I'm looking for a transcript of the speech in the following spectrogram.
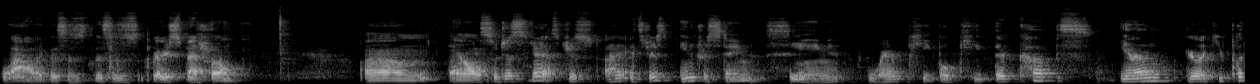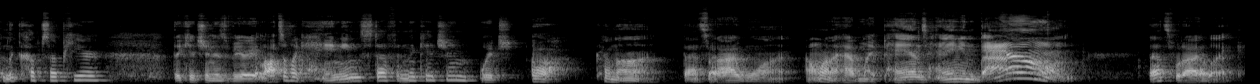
wow, like this is this is very special. Um, and also just yeah, it's just I, it's just interesting seeing where people keep their cups. You know, you're like you're putting the cups up here. The kitchen is very lots of like hanging stuff in the kitchen, which oh come on, that's what I want. I want to have my pans hanging down. That's what I like.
